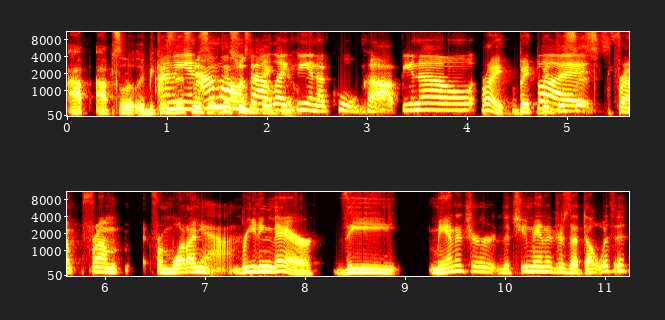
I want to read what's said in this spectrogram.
Ab- absolutely because I this mean, was I'm this all about like deal. being a cool cop, you know. right, but, but this is from from from what I'm Yeah. reading there. The manager, the two managers that dealt with it,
